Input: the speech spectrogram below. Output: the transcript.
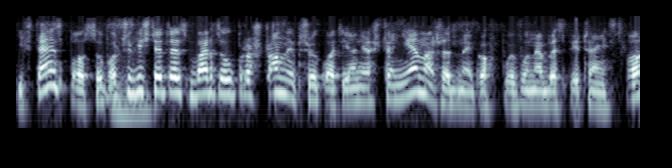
I w ten sposób, mhm. oczywiście to jest bardzo uproszczony przykład i on jeszcze nie ma żadnego wpływu na bezpieczeństwo,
